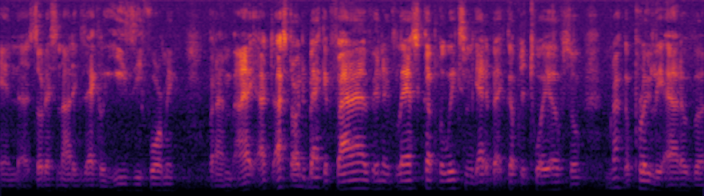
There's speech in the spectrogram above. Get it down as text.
and uh, so that's not exactly easy for me. But I'm I, I started back at five in the last couple of weeks and got it back up to twelve. So I'm not completely out of uh,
